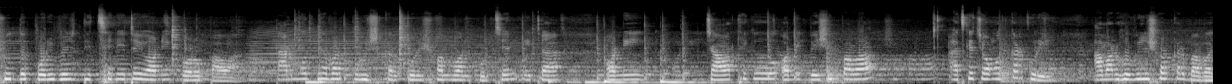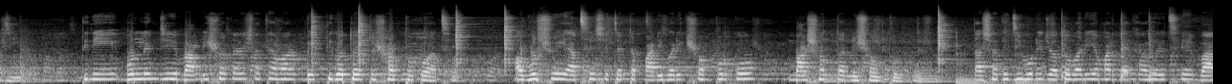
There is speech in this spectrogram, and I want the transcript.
শুদ্ধ পরিবেশ দিচ্ছেন এটাই অনেক বড় পাওয়া। তার মধ্যে আবার পুরস্কার করে সম্মান করছেন এটা অনেক চাওয়া থেকেও অনেক বেশি পাওয়া। আজকে চমৎকার করে আমার হবিল সরকার বাবাজি। তিনি বললেন যে বাবলি সরকারের সাথে আমার ব্যক্তিগত একটা সম্পর্ক আছে। অবশ্যই আছে, সেটা একটা পারিবারিক সম্পর্ক, মা সন্তানের সম্পর্ক। তার সাথে জীবনে যতবারই আমার দেখা হয়েছে বা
